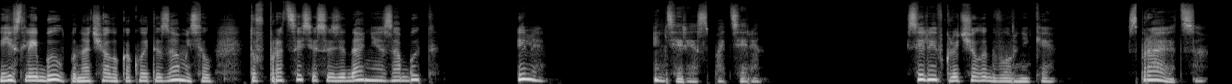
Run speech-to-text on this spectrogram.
Если и был поначалу какой-то замысел, то в процессе созидания забыт. Или интерес потерян. Селия включила дворники. Справиться.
